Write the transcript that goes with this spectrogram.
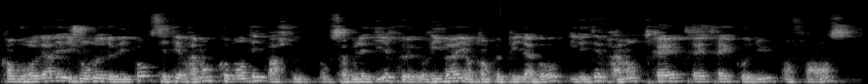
quand vous regardez les journaux de l'époque, c'était vraiment commenté partout. Donc, ça voulait dire que Rivail, en tant que pédagogue, il était vraiment très, très, très connu en France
